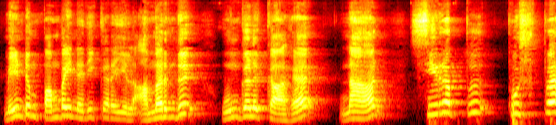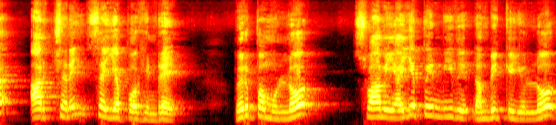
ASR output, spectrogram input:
மீண்டும் பம்பை நதிக்கரையில் அமர்ந்து உங்களுக்காக நான் சிறப்பு புஷ்ப அர்ச்சனை செய்ய போகின்றேன் விருப்பமுள்ளோர் சுவாமி ஐயப்பன் மீது நம்பிக்கையுள்ளோர்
